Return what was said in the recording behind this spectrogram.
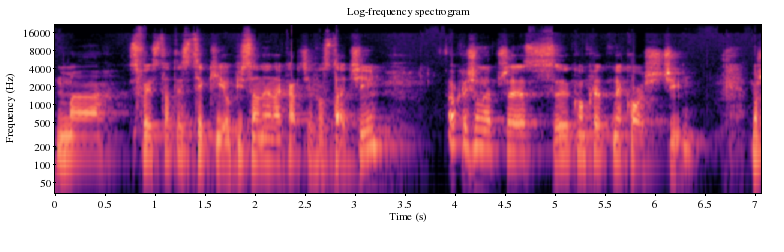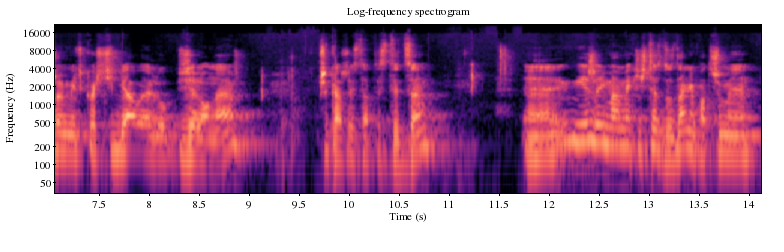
ma swoje statystyki opisane na karcie postaci, określone przez y, konkretne kości. Możemy mieć kości białe lub zielone przy każdej statystyce. E, Jeżeli mamy jakiś test do zdania, patrzymy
